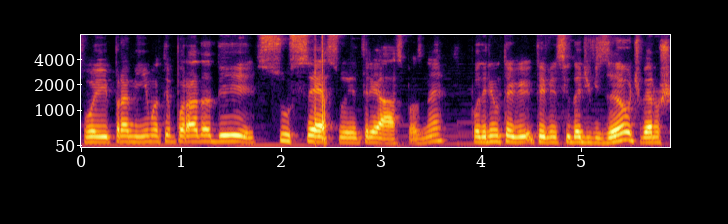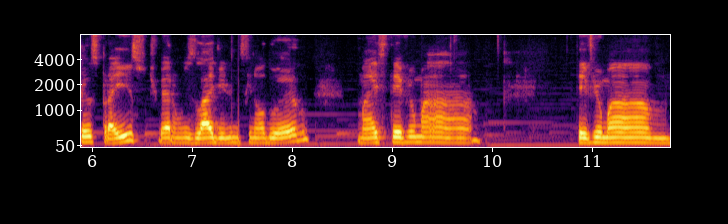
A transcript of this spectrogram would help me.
foi para mim uma temporada de sucesso, entre aspas, né? Poderiam ter, ter vencido a divisão, tiveram chance para isso, tiveram um slide ali no final do ano, mas teve uma. Teve uma.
